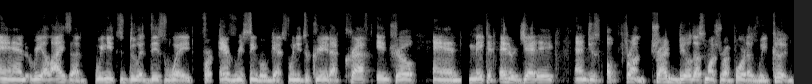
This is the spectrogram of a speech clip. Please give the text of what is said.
and realized that we need to do it this way for every single guest. We need to create a craft intro and make it energetic and just upfront try to build as much rapport as we could.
